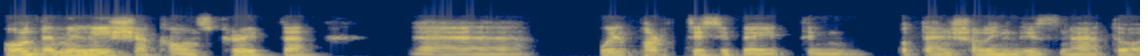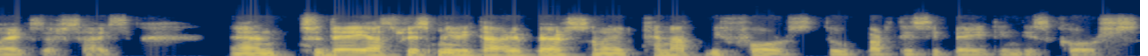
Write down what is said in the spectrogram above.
all the militia conscript will participate in potentially in this NATO exercise. And today, a Swiss military personnel cannot be forced to participate in this course.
